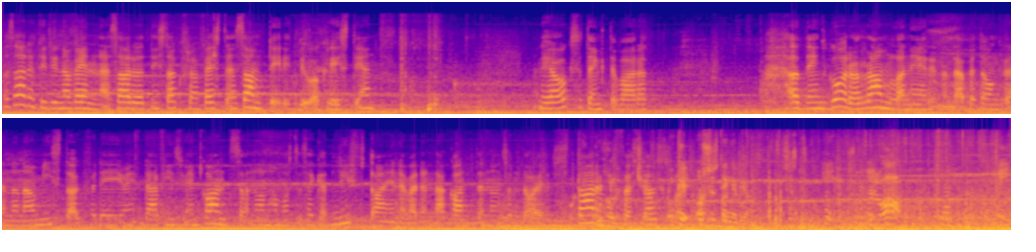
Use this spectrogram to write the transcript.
Vad sa du till dina vänner? Sa du att ni stack från festen samtidigt, du och Christian? Det jag också tänkte var att, att det inte går att ramla ner i de där betonggrännorna av misstag, för det är ju, där finns ju en kant så någon har måste säkert lyfta en över den där kanten, någon som då är stark förstås. Okej, och så stänger vi av. Hej. Hej.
